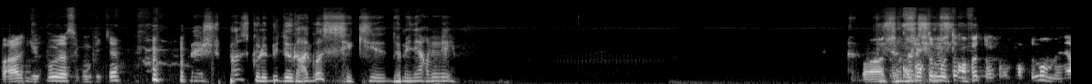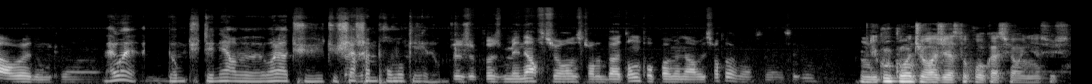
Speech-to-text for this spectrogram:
Voilà, du coup, là, c'est compliqué. Mais je pense que le but de Gragos, c'est de m'énerver. Bah, ton comportement, en fait, ton comportement m'énerve, ouais, donc euh, Bah ouais, donc tu t'énerves, euh, voilà, tu, tu cherches à me provoquer. Donc. je, je, je m'énerve sur, sur le bâton pour pas m'énerver sur toi, C'est tout. Du coup, comment tu réagis à cette provocation, Ignatius?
